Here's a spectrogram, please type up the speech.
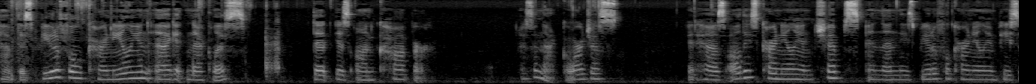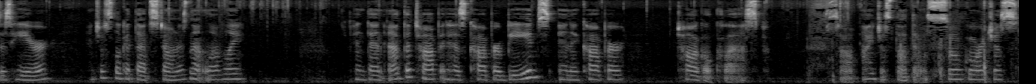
have this beautiful carnelian agate necklace that is on copper. Isn't that gorgeous? It has all these carnelian chips and then these beautiful carnelian pieces here. And just look at that stone. Isn't that lovely? And then at the top, it has copper beads and a copper toggle clasp. So I just thought that was so gorgeous.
